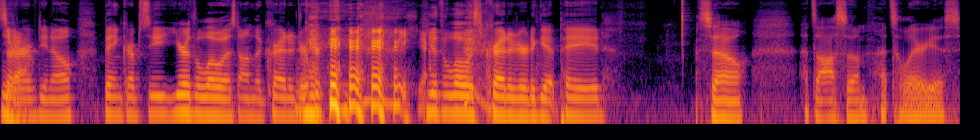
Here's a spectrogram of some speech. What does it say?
Yeah. served. You know, bankruptcy, you're the lowest on the creditor. yeah You're the lowest creditor to get paid. So that's awesome. That's hilarious.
